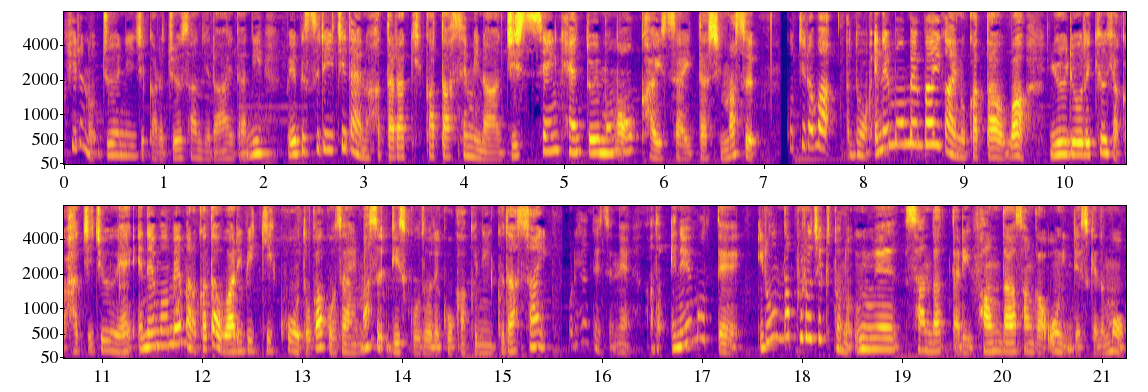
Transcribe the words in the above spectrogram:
お昼の12時から13時の間に Web3 時代の働き方セミナー実践編というものを開催いたします。こちらは、あの、NMO メンバー以外の方は、有料で980円、NMO メンバーの方は割引コードがございます。ディスコードでご確認ください。これはですね、あの、NMO っていろんなプロジェクトの運営さんだったり、ファウンダーさんが多いんですけども、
